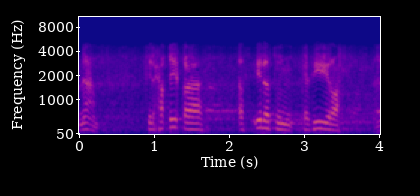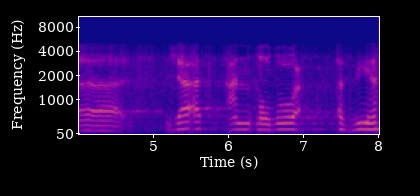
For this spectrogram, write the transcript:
نعم. في الحقيقة أسئلة كثيرة آه، جاءت عن موضوع الزينة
